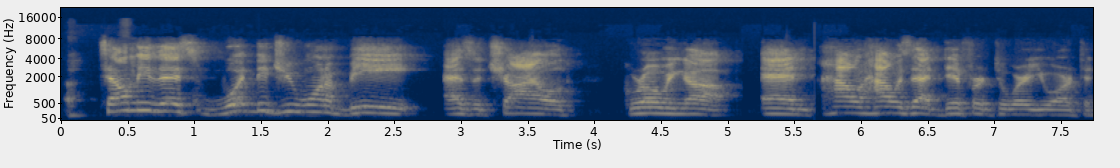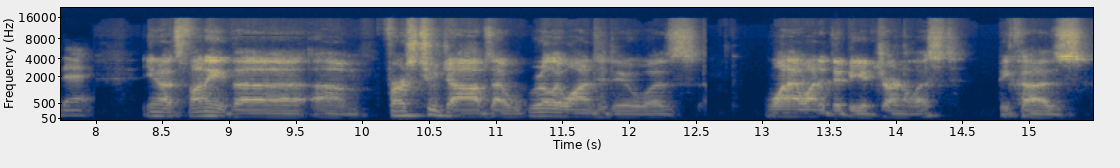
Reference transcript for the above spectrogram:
tell me this, what did you want to be as a child growing up and how how is that different to where you are today? You know, it's funny. The um, first two jobs I really wanted to do was one, I wanted to be a journalist because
